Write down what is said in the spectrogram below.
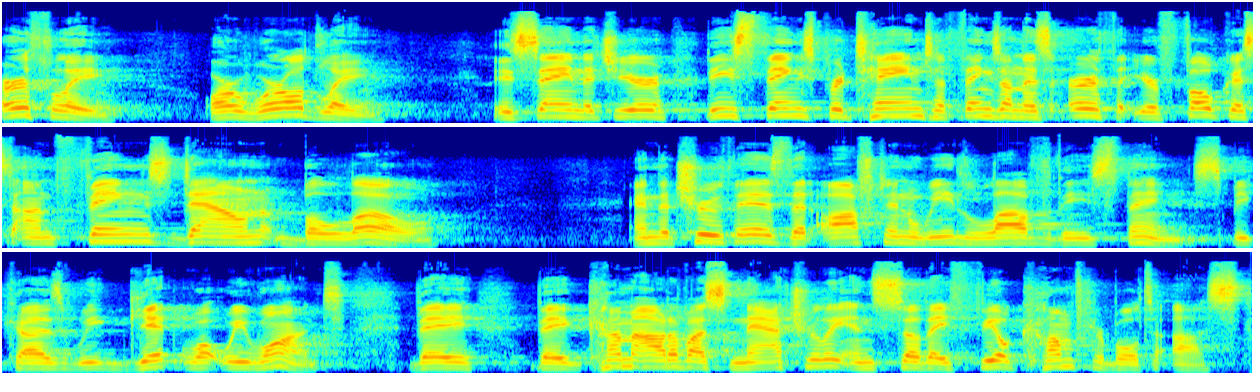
Earthly or worldly. He's saying that you're, these things pertain to things on this earth, that you're focused on things down below. And the truth is that often we love these things because we get what we want. They, they come out of us naturally, and so they feel comfortable to us.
